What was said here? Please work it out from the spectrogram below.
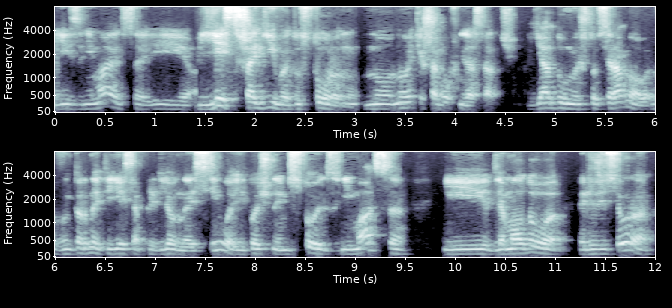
ей занимаются, и есть шаги в эту сторону, но, но этих шагов недостаточно. Я думаю, что все равно в интернете есть определенная сила, и точно им стоит заниматься. И для молодого режиссера,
